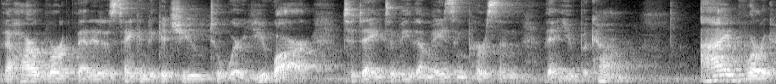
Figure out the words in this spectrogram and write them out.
the hard work that it has taken to get you to where you are today to be the amazing person that you've become. I've worked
